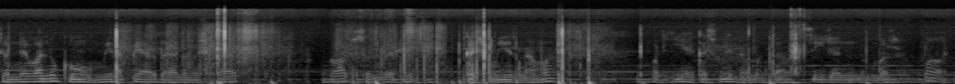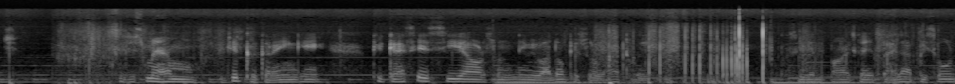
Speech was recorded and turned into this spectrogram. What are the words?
सुनने वालों को मेरा प्यार भरा नमस्कार। आप सुन रहे हैं कश्मीर नामा और ये है कश्मीर नामा का सीज़न नंबर पाँच। जिसमें हम ज़िक्र करेंगे कि कैसे सिया और सुन्नी विवादों की शुरुआत हुई। सीज़न पाँच का ये पहला एपिसोड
